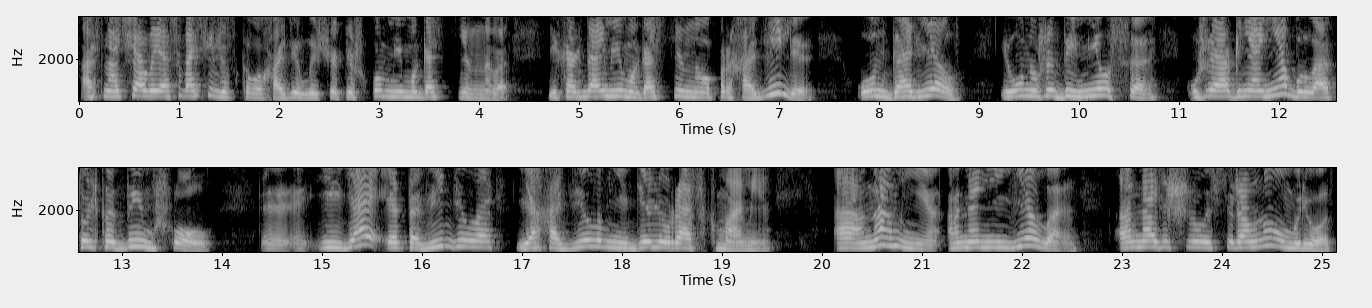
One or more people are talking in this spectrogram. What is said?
а сначала я с Васильевского ходила еще пешком мимо гостиного. И когда мимо гостиного проходили, он горел, и он уже дымился, уже огня не было, а только дым шел. Э, и я это видела, я ходила в неделю раз к маме. А она мне, она не ела, она решила, все равно умрет.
